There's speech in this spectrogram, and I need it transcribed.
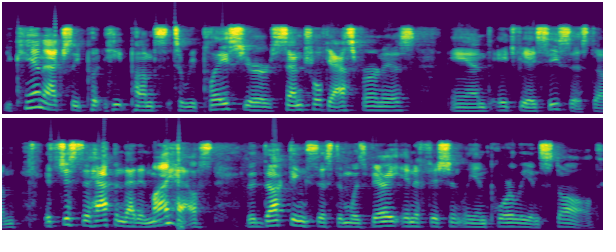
You can actually put heat pumps to replace your central gas furnace and HVAC system. It's just it happened that in my house, the ducting system was very inefficiently and poorly installed.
